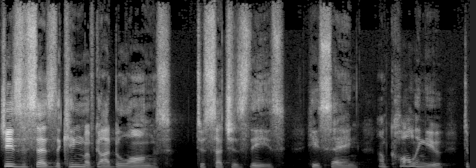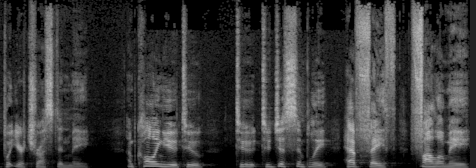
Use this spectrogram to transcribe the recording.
Jesus says the kingdom of God belongs to such as these. He's saying, I'm calling you to put your trust in me. I'm calling you to, to, to just simply have faith, follow me,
